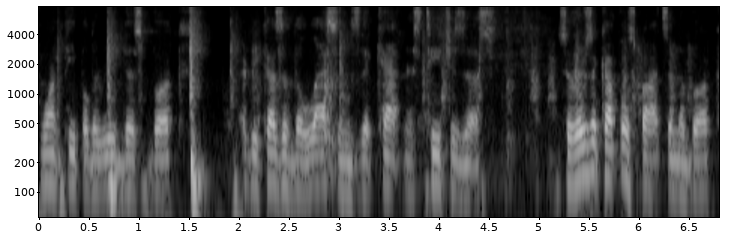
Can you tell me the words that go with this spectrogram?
want people to read this book because of the lessons that Katniss teaches us. So there's a couple spots in the book.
